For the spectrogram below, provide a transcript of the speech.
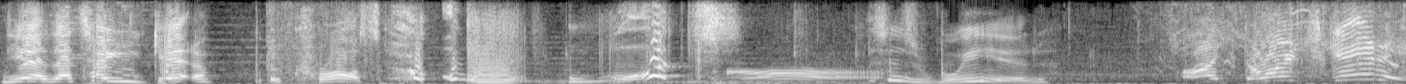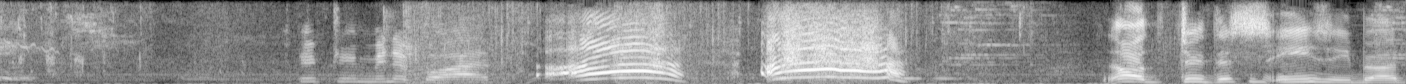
Yeah, that's how you get a, across. what? Oh. This is weird. I don't get it. 15 minute vibe. Ah! Ah! Oh, dude, this is easy, bud.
